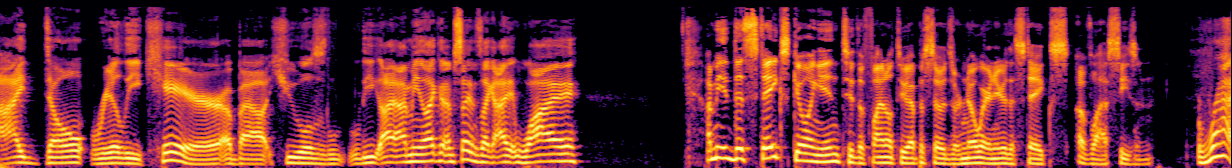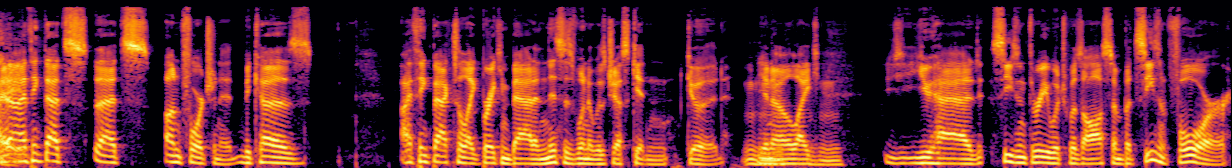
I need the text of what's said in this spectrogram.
I don't really care about Huell's. Le- I, I mean, like I'm saying, it's like I why. I mean, the stakes going into the final two episodes are nowhere near the stakes of last season. Right. And I think that's that's unfortunate because I think back to like Breaking Bad, and this is when it was just getting good. Mm-hmm, You know, like y you had season three, which was awesome, but season four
